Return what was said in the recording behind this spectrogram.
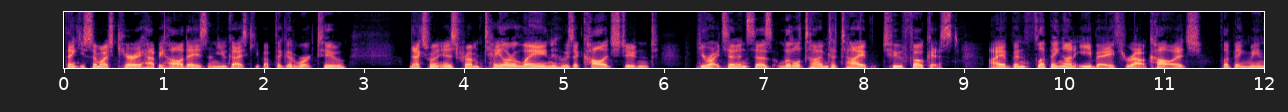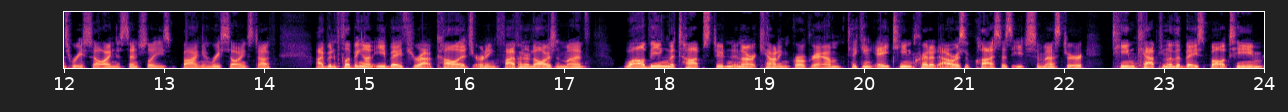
Thank you so much, Carrie. Happy holidays, and you guys keep up the good work too. Next one is from Taylor Lane, who's a college student. He writes in and says, Little time to type, too focused. I have been flipping on eBay throughout college. Flipping means reselling, essentially. He's buying and reselling stuff. I've been flipping on eBay throughout college, earning $500 a month while being the top student in our accounting program, taking 18 credit hours of classes each semester, team captain of the baseball team,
